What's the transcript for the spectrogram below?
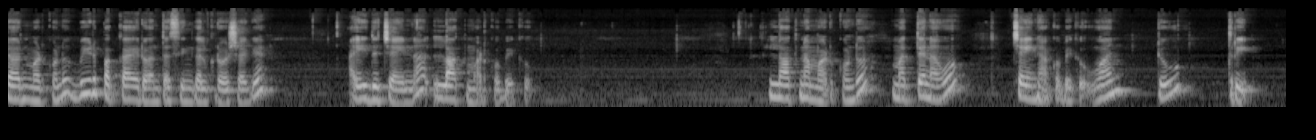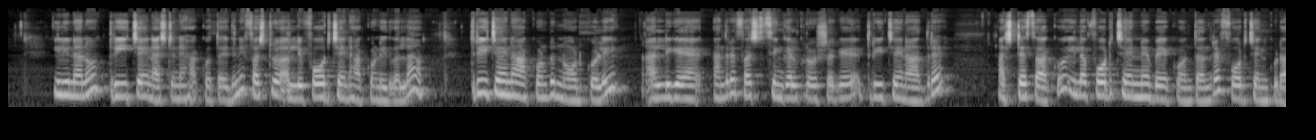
ಟರ್ನ್ ಮಾಡಿಕೊಂಡು ಬೀಡ್ ಪಕ್ಕ ಇರುವಂಥ ಸಿಂಗಲ್ ಕ್ರೋಶಗೆ ಐದು ಚೈನ್ನ ಲಾಕ್ ಮಾಡ್ಕೋಬೇಕು. ಲಾಕ್ನ ಮಾಡಿಕೊಂಡು ಮತ್ತೆ ನಾವು ಚೈನ್ ಹಾಕೋಬೇಕು. ಒನ್ ಟೂ ತ್ರೀ ಇಲ್ಲಿ ನಾನು ತ್ರೀ ಚೈನ್ ಅಷ್ಟೇ ಹಾಕೋತಾ ಇದ್ದೀನಿ. ಫಸ್ಟು ಅಲ್ಲಿ ಫೋರ್ ಚೈನ್ ಹಾಕ್ಕೊಂಡಿದ್ವಲ್ಲ ತ್ರೀ ಚೈನ್ ಹಾಕ್ಕೊಂಡು ನೋಡ್ಕೊಳ್ಳಿ. ಅಲ್ಲಿಗೆ ಅಂದರೆ ಫಸ್ಟ್ ಸಿಂಗಲ್ ಕ್ರೋಶಗೆ ತ್ರೀ ಚೈನ್ ಆದರೆ ಅಷ್ಟೇ ಸಾಕು. ಇಲ್ಲ ಫೋರ್ ಚೈನ್ನೇ ಬೇಕು ಅಂತಂದರೆ ಫೋರ್ ಚೈನ್ ಕೂಡ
